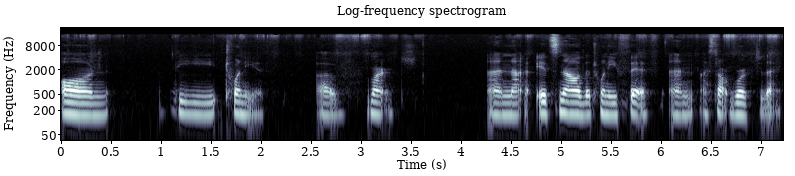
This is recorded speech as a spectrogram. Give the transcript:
on the 20th of March and it's now the 25th and I start work today.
